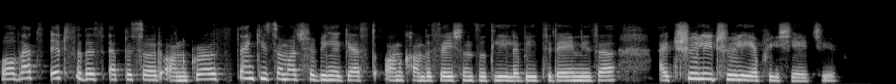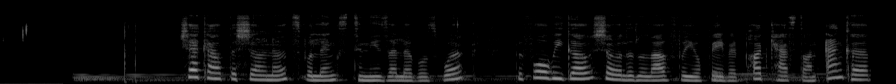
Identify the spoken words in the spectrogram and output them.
well, that's it for this episode on growth. Thank you so much for being a guest on Conversations with Lila B today, Niza. I truly, truly appreciate you. Check out the show notes for links to Niza Lebo's work Before we go, show a little love for your favorite podcast on Anchor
